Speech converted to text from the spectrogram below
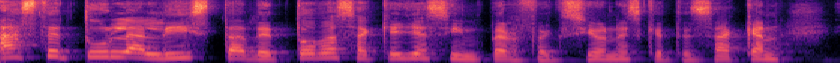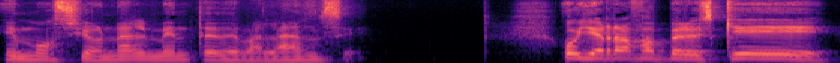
Hazte tú la lista de todas aquellas imperfecciones que te sacan emocionalmente de balance. Oye, Rafa, pero es que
